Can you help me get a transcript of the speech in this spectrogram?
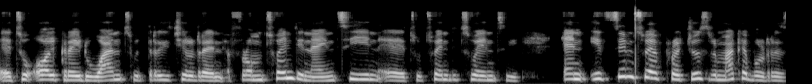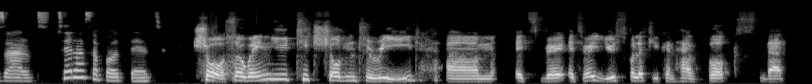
uh, to all grade 1 to 3 children from 2019 uh, to 2020. And it seems to have produced remarkable results. Tell us about that. Sure. So when you teach children to read, um, it's very it's very useful if you can have books that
